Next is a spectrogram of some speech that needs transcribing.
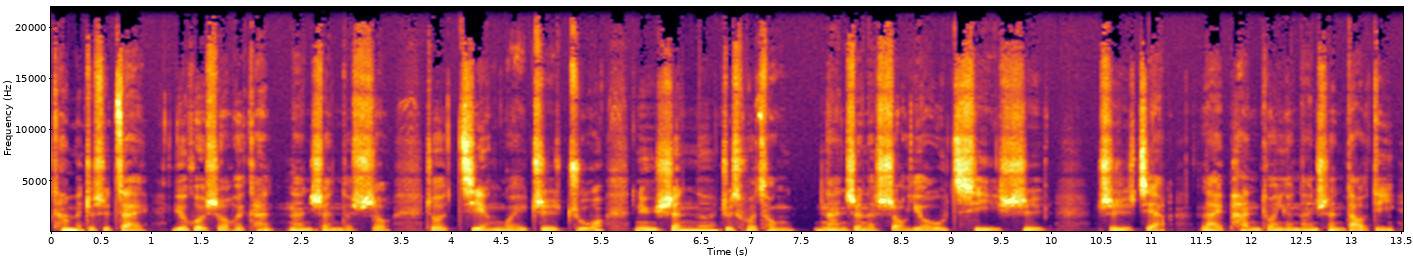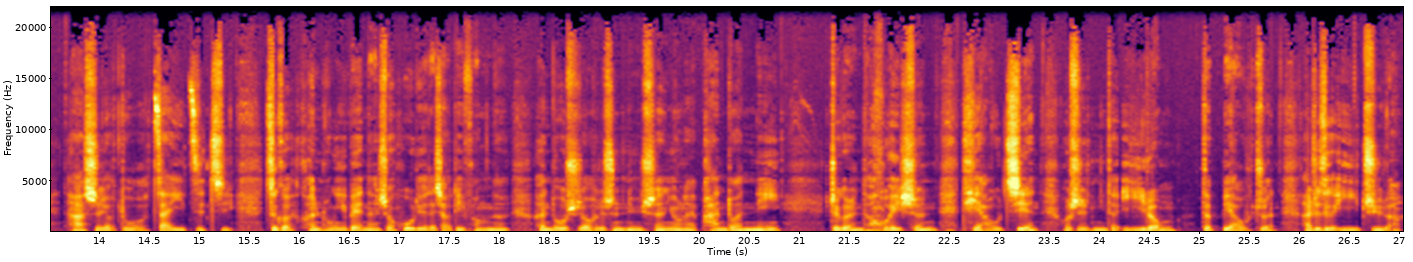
他们就是在约会的时候会看男生的手，就见微知著。女生呢，就是会从男生的手，尤其是指甲，来判断一个男生到底他是有多在意自己。这个很容易被男生忽略的小地方呢，很多时候就是女生用来判断你这个人的卫生条件，或是你的仪容。的标准，它就是个依据啦。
